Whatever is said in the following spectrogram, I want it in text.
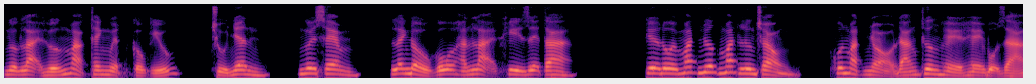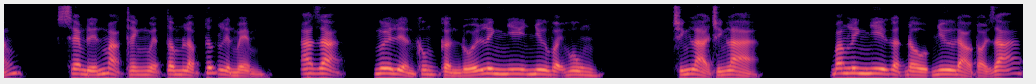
ngược lại hướng Mạc Thanh Nguyệt cầu cứu, chủ nhân, ngươi xem, lanh đầu gỗ hắn lại khi dễ ta. Kia đôi mắt nước mắt lương tròng, khuôn mặt nhỏ đáng thương hề hề bộ dáng, xem đến Mạc Thanh Nguyệt tâm lập tức liền mềm, a dạ, ngươi liền không cần đối Linh Nhi như vậy hung. Chính là chính là. Băng Linh Nhi gật đầu như đảo tỏi dã,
